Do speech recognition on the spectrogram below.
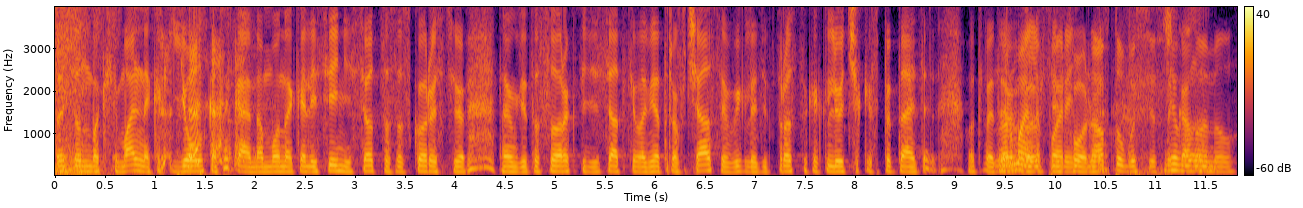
то есть он максимально как елка такая на моноколесе несется со скоростью там где-то 40-50 километров в час и выглядит просто как летчик-испытатель. Вот в этой Нормально парень форме. на автобусе сэкономил.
